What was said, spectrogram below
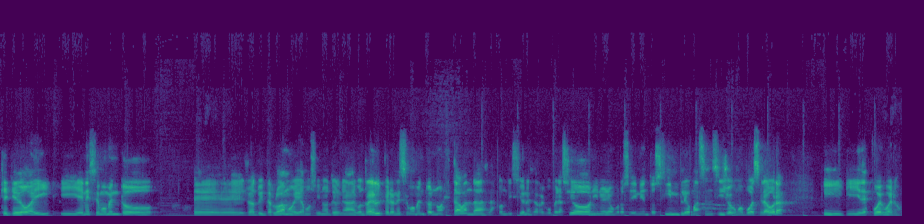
que quedó ahí y en ese momento, eh, yo a Twitter lo amo, digamos, y no tengo nada contra él, pero en ese momento no estaban dadas las condiciones de recuperación y no era un procedimiento simple o más sencillo como puede ser ahora. Y, después, bueno,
